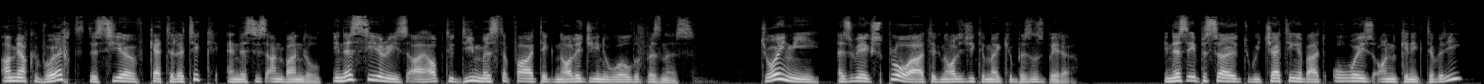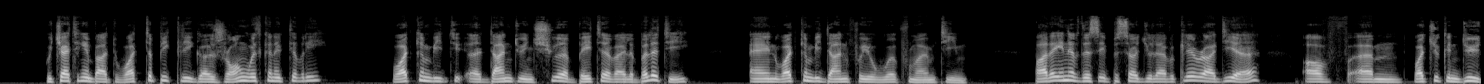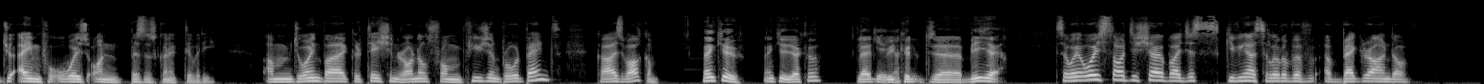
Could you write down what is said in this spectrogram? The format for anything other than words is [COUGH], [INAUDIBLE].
I'm Jaco Voigt, the CEO of Catalytic, and this is Unbundled. In this series, I help to demystify technology in the world of business. Join me as we explore how technology can make your business better. In this episode, we're chatting about always on connectivity. We're chatting about what typically goes wrong with connectivity, what can be to, uh, done to ensure better availability, and what can be done for your work from home team. By the end of this episode, you'll have a clearer idea of um, what you can do to aim for always on business connectivity. I'm joined by Kirthesh and Ronald from Fusion Broadband. Guys, welcome. Thank you. Thank you, Jaco. Glad you, we could uh, be here. So we always start the show by just giving us a little bit of, of background of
